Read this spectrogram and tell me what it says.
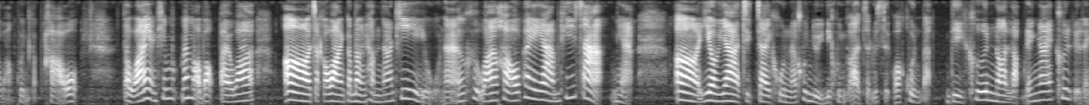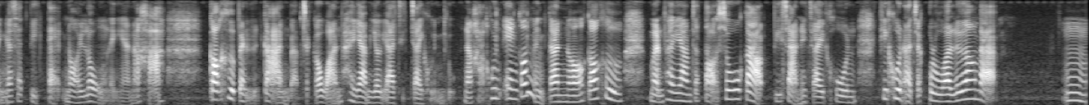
ระหว่างคุณกับเขา แต่ว่าอย่างที่แม่หมอบอกไปว่าเอ่อจักรวาลกำลังทำหน้าที่อยู่นะ ก็คือว่าเขาพยายามที่จะเนี่ยเอ่อเยียวยาจิตใจคุณนะ คุณอยู่ดีคุณก็อาจจะรู้สึกว่าคุณแบบดีขึ้นนอนหลับได้ง่ายขึ้นหรืออะไรเงี้ยสติแตกน้อยลงอะไรเงี้ยนะคะ ก็คือเป็นการแบบจักรวาลพยายามเยียวยาจิตใจคุณอยู่นะคะ คุณเองก็เหมือนกันเนาะก็คือเหมือนพยายามจะต่อสู้กับปีศาจในใจคุณ ที่คุณอาจจะกลัวเรื่องแบบ อืม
